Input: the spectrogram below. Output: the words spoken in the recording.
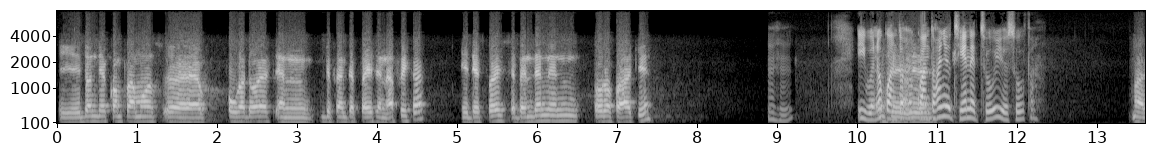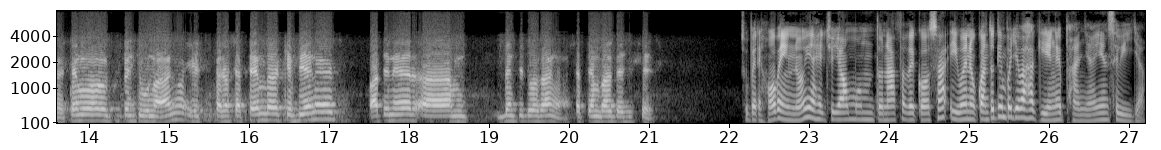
Y donde compramos eh, jugadores en diferentes países en África y después se venden en Europa aquí. Y bueno, ¿cuántos, ¿cuántos años tienes tú, Yusufa? Vale, tengo 21 años, y, pero septiembre que viene va a tener 22 años, septiembre 16 súper joven, ¿no? Y has hecho ya un montonazo de cosas. Y bueno, ¿cuánto tiempo llevas aquí en España y en Sevilla?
